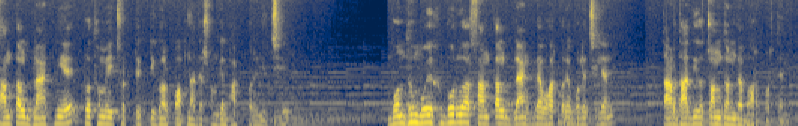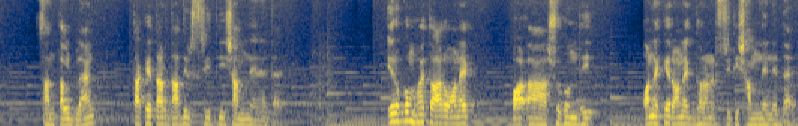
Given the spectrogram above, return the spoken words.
সান্তাল ব্ল্যাঙ্ক নিয়ে প্রথমেই ছোট্ট একটি গল্প আপনাদের সঙ্গে ভাগ করে নিচ্ছি। বন্ধু ময়ূখ বড়ুয়া সান্তাল ব্ল্যাঙ্ক ব্যবহার করে বলেছিলেন, তার দাদিও চন্দন ব্যবহার করতেন। সান্তাল ব্ল্যাঙ্ক তাকে তার দাদির স্মৃতি সামনে এনে দেয়। এরকম হয়তো আরও অনেক সুগন্ধি, অনেকের অনেক ধরনের স্মৃতি সামনে এনে দেয়।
